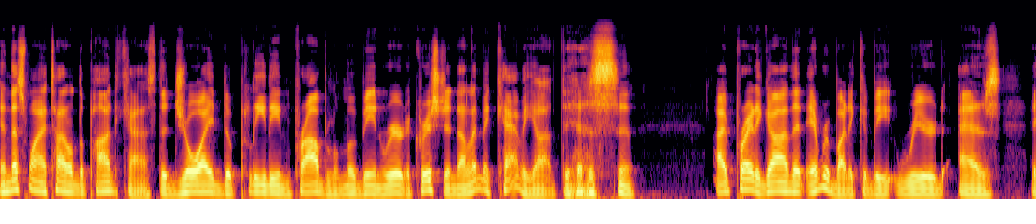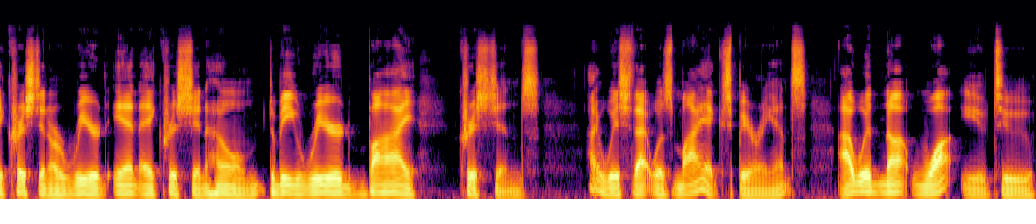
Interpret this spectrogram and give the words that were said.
and that's why I titled the podcast, The Joy Depleting Problem of Being Reared a Christian. Now, let me caveat this. I pray to God that everybody could be reared as a Christian or reared in a Christian home, to be reared by Christians. I wish that was my experience. I would not want you to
